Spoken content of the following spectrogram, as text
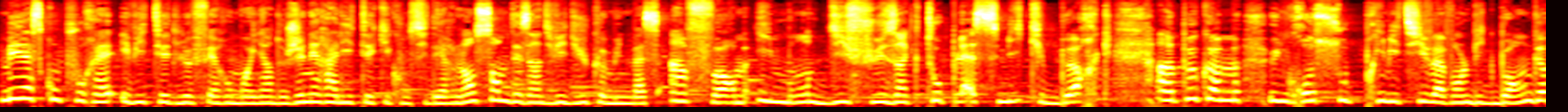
Mais est-ce qu'on pourrait éviter de le faire au moyen de généralités qui considèrent l'ensemble des individus comme une masse informe, immonde, diffuse, ectoplasmique, burk, un peu comme une grosse soupe primitive avant le Big Bang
